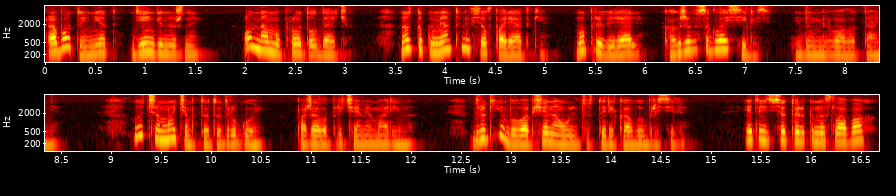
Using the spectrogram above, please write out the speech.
Работы нет, деньги нужны. Он нам и продал дачу. Но с документами все в порядке. Мы проверяли. Как же вы согласились?» — недоумевала Таня. «Лучше мы, чем кто-то другой», — пожала плечами Марина. «Другие бы вообще на улицу старика выбросили. Это ведь все только на словах.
